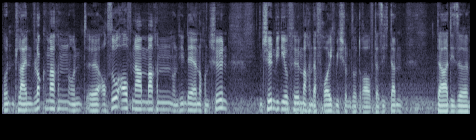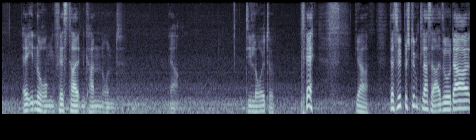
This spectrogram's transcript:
und einen kleinen Vlog machen und äh, auch so Aufnahmen machen und hinterher noch einen schönen, einen schönen Videofilm machen. Da freue ich mich schon so drauf, dass ich dann da diese Erinnerungen festhalten kann und ja, die Leute. ja, das wird bestimmt klasse. Also da,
